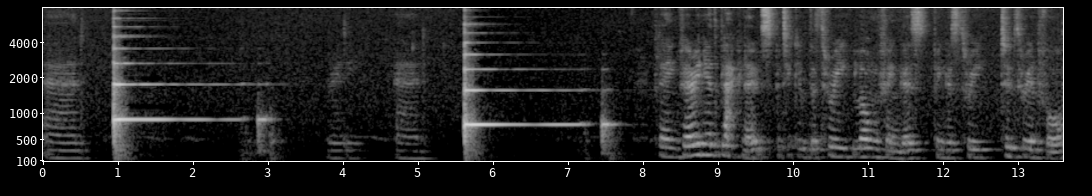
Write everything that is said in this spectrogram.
and ready and playing very near the black notes, particularly with the three long fingers, fingers three, two, three and four.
